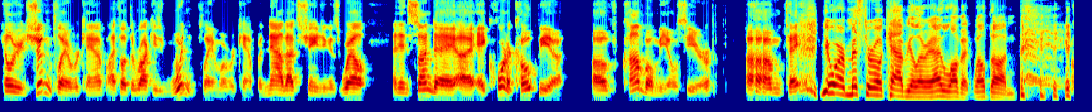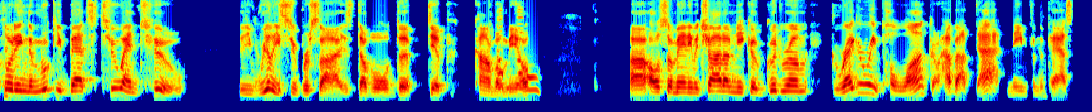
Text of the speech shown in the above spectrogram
Hilliard shouldn't play over Kemp. I thought the Rockies wouldn't play him over Kemp, but now that's changing as well. And then Sunday, uh, a cornucopia of combo meals here. Um, you are Mr. Vocabulary. I love it. Well done. including the Mookie Betts two and two, the really supersized double dip, dip combo meal. Uh, also, Manny Machado, Niko Goodrum, Gregory Polanco. How about that name from the past?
